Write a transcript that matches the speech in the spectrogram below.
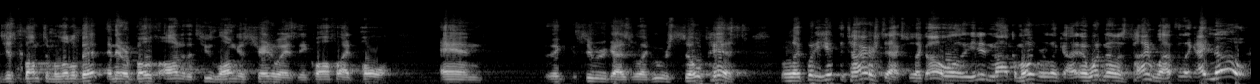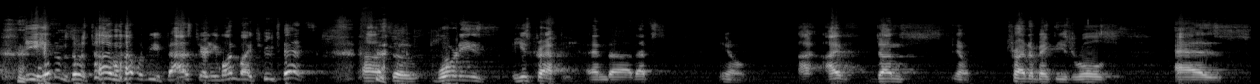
just bumped him a little bit, and they were both onto the two longest straightaways, and he qualified pole. And the Subaru guys were like, we were so pissed. We're like, but he hit the tire stacks. We're like, oh, well, he didn't knock him over. Like, I wasn't on his time lap. They're like, I know. He hit him so his time lap would be faster, and he won by two tenths. Uh, so Wardy's, he's crafty. And uh, that's, you know, I, I've done, you know, try to make these rules as,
